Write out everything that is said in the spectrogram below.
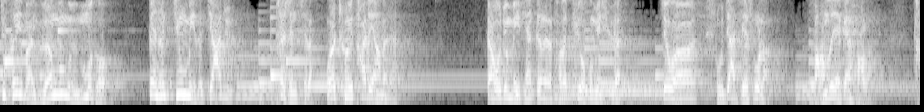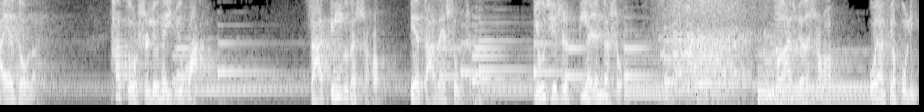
就可以把圆滚滚的木头变成精美的家具，太神奇了！我要成为他这样的人。然后我就每天跟在他的屁股后面学，结果暑假结束了，房子也盖好了，他也走了。他走时留下一句话：砸钉子的时候别砸在手上，尤其是别人的手。考大学的时候。我想学护理，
